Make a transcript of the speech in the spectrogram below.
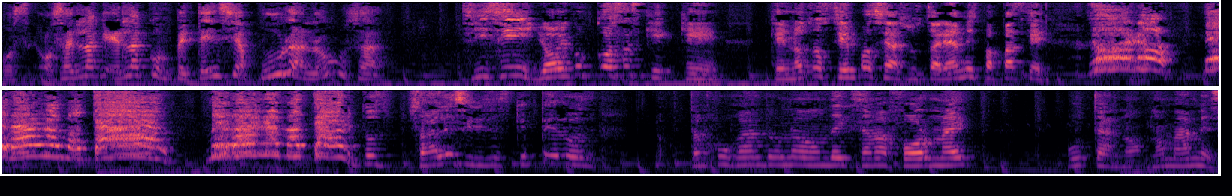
Pues, o sea, es la, es la competencia pura, ¿no? O sea, Sí, sí, yo oigo cosas que, que, que en otros tiempos se asustarían mis papás que, no, no, me van a matar, me van a matar. Entonces sales y dices, ¿qué pedo? Están jugando una onda que se llama Fortnite. Puta, no, no mames,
